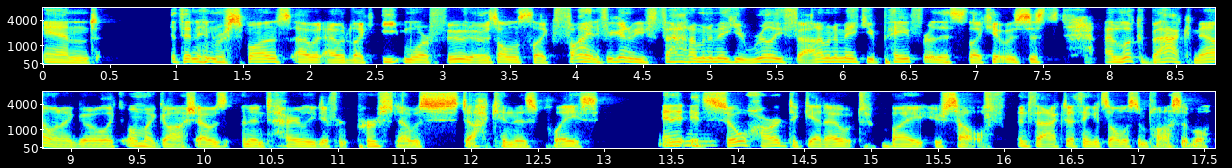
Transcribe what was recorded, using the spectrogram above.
And then in response, I would I would like eat more food. It was almost like, fine, if you're gonna be fat, I'm gonna make you really fat. I'm gonna make you pay for this. Like it was just I look back now and I go, like, oh my gosh, I was an entirely different person. I was stuck in this place. And mm-hmm. it, it's mm-hmm. so hard to get out by yourself. In fact, I think it's almost impossible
